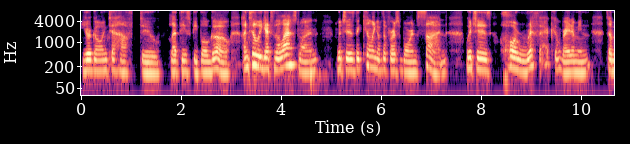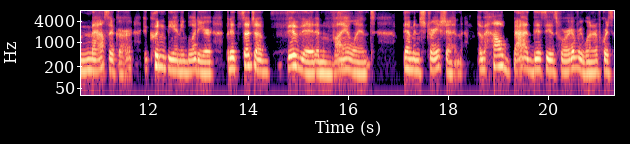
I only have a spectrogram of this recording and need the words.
you're going to have to let these people go until we get to the last one, which is the killing of the firstborn son, which is horrific, right? I mean, it's a massacre. It couldn't be any bloodier, but it's such a vivid and violent demonstration of how bad this is for everyone. And of course,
